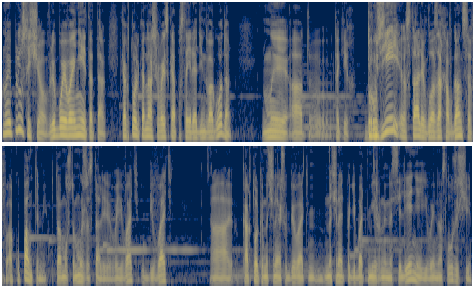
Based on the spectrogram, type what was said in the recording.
Ну и плюс еще, в любой войне это так. Как только наши войска постояли один-два года, мы от э, таких друзей э, стали в глазах афганцев оккупантами, потому что мы же стали воевать, убивать. А как только начинаешь убивать, начинает погибать мирное население и военнослужащие,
